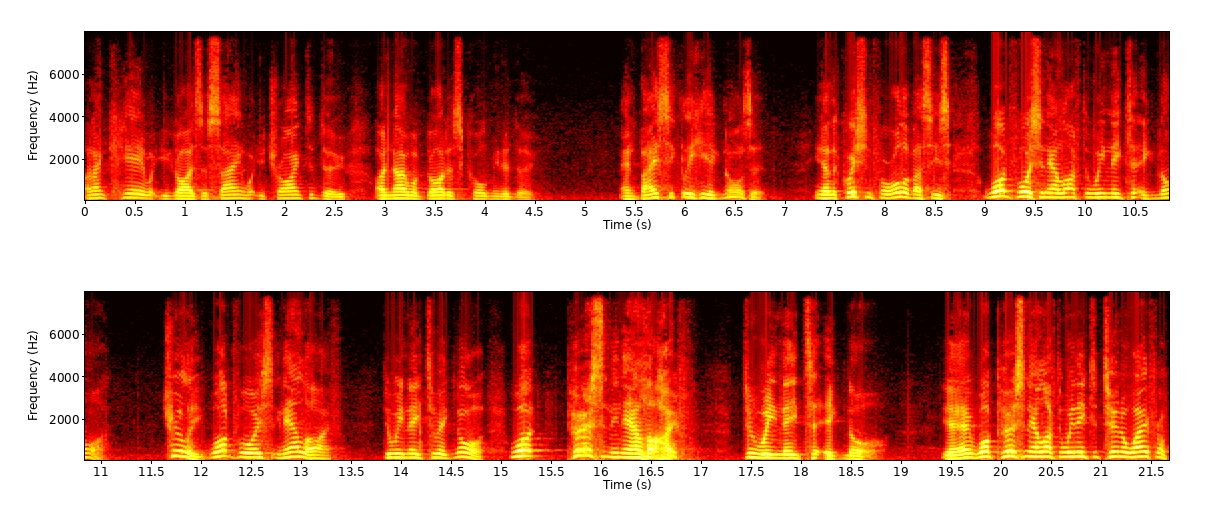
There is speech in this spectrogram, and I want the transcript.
I don't care what you guys are saying, what you're trying to do. I know what God has called me to do. And basically, he ignores it. You know, the question for all of us is what voice in our life do we need to ignore? Truly, what voice in our life do we need to ignore? What person in our life do we need to ignore? Yeah, what person in our life do we need to turn away from?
